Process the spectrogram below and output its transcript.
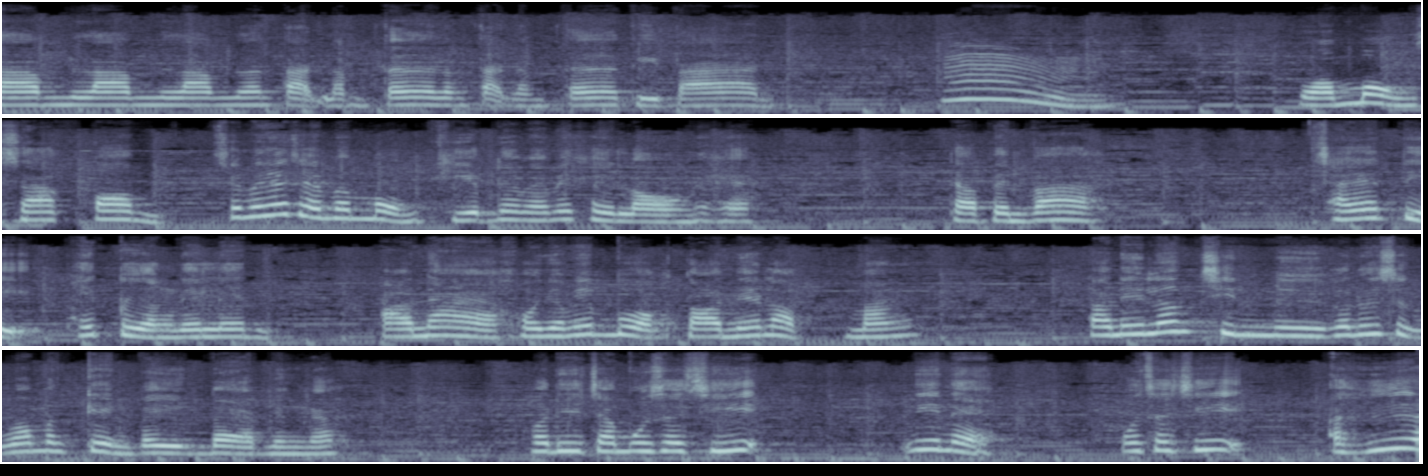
ลามลามลามลำตัดลำเตอร์ลำตัดลำเตอร์ตีบ้าน อืมหัวหม่งซากป้อมฉันไม่แน่ใจมันหม่งคลิปได้ไหมไม่เคยลองนะฮะกลายเป็นว่า ใช้อติให้เปลืองเล่น เอาหน้าคงยังไม่บวกตอนนี้หรอกมั้ง ตอนนี้เริ่มชินมือก็รู้สึกว่ามันเก่งไปอีกแบบหนึ่งนะ พอดีจามูซาชิ นี่แน่มูซาชิอะเฮือ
